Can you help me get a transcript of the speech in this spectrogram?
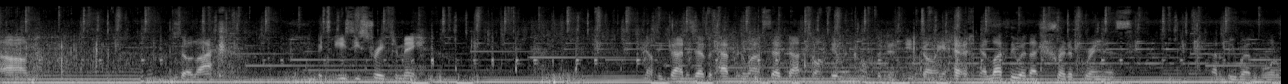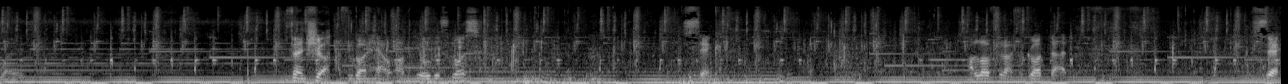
Um, so like, it's easy street for me. Nothing bad has ever happened when I said that, so I'm feeling confident in going ahead. And luckily where that shred of green is, that'll be where the waterway is. Venture. I forgot how uphill this was. Sick. I love that I forgot that. Sick.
